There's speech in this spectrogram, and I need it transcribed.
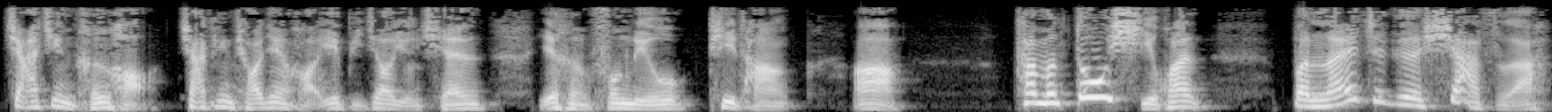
家境很好，家庭条件好，也比较有钱，也很风流倜傥啊。他们都喜欢。本来这个夏子啊，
